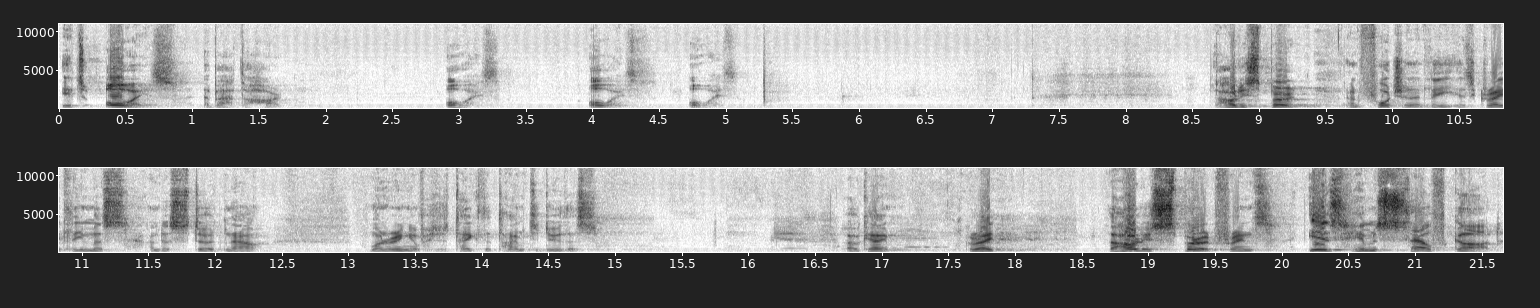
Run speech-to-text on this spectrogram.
it's always about the heart. Always. Always. Always. The Holy Spirit, unfortunately, is greatly misunderstood. Now, I'm wondering if I should take the time to do this. Okay, great. The Holy Spirit, friends, is Himself God.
